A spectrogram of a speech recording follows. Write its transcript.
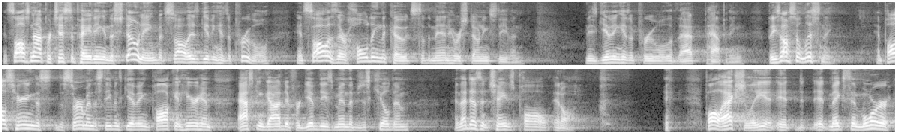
And Saul's not participating in the stoning, but Saul is giving his approval. And Saul is there holding the coats of the men who are stoning Stephen. And he's giving his approval of that happening. But he's also listening. And Paul's hearing this, the sermon that Stephen's giving. Paul can hear him asking God to forgive these men that have just killed him. And that doesn't change Paul at all. Paul actually, it, it, it makes him more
